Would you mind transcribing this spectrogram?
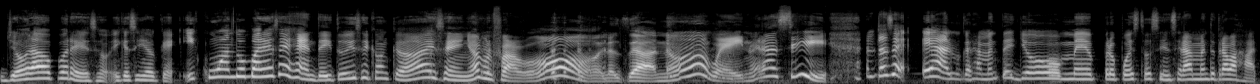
yo orado por eso y qué sé yo qué. Y cuando aparece gente y tú dices con que, ay, señor, por favor. o sea, no, güey, no era así. Entonces, es algo que realmente yo me he propuesto sinceramente trabajar.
